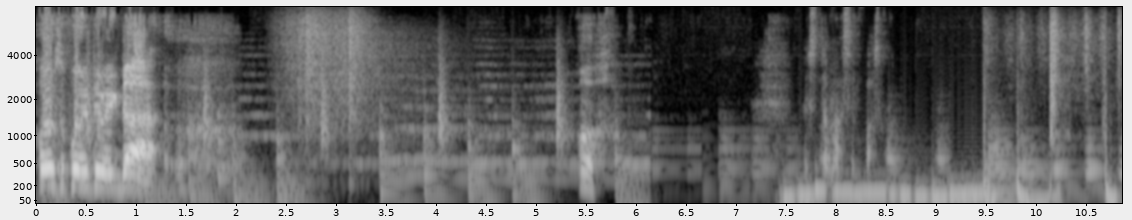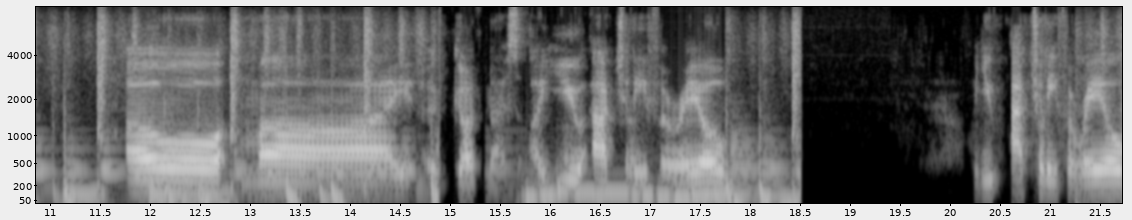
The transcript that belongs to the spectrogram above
What was the point of doing that? Oh. The massive bus. Oh my goodness. Are you actually for real? Are you actually for real?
